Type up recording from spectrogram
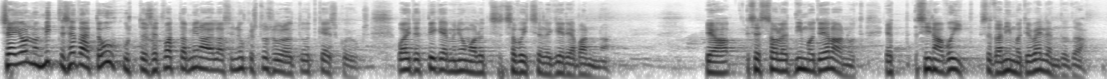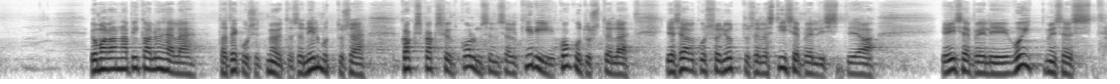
see ei olnud mitte seda, et ta uhkustas, et vaata, mina elasin niisugust usu, et võtke eeskujuks, vaid et pigemini jumal ütles, et sa võid selle kirja panna. ja sest sa oled niimoodi elanud, et sina võid seda niimoodi väljendada jumal annab igale ühele ta tegusid mööda, see on ilmutuse kaks kakskümmend kolm, see on seal kiri kogudustele ja seal, kus on juttu sellest Iisabelist ja, ja Iisabeli võitmisest.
